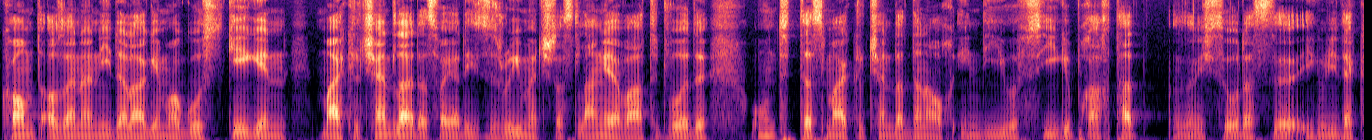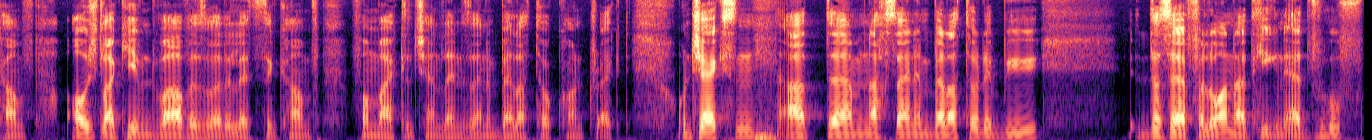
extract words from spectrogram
kommt aus einer Niederlage im August gegen Michael Chandler. Das war ja dieses Rematch, das lange erwartet wurde und das Michael Chandler dann auch in die UFC gebracht hat. Also nicht so, dass äh, irgendwie der Kampf ausschlaggebend war, aber es war der letzte Kampf von Michael Chandler in seinem Bellator-Contract. Und Jackson hat ähm, nach seinem Bellator-Debüt, das er verloren hat gegen Ed Roof,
